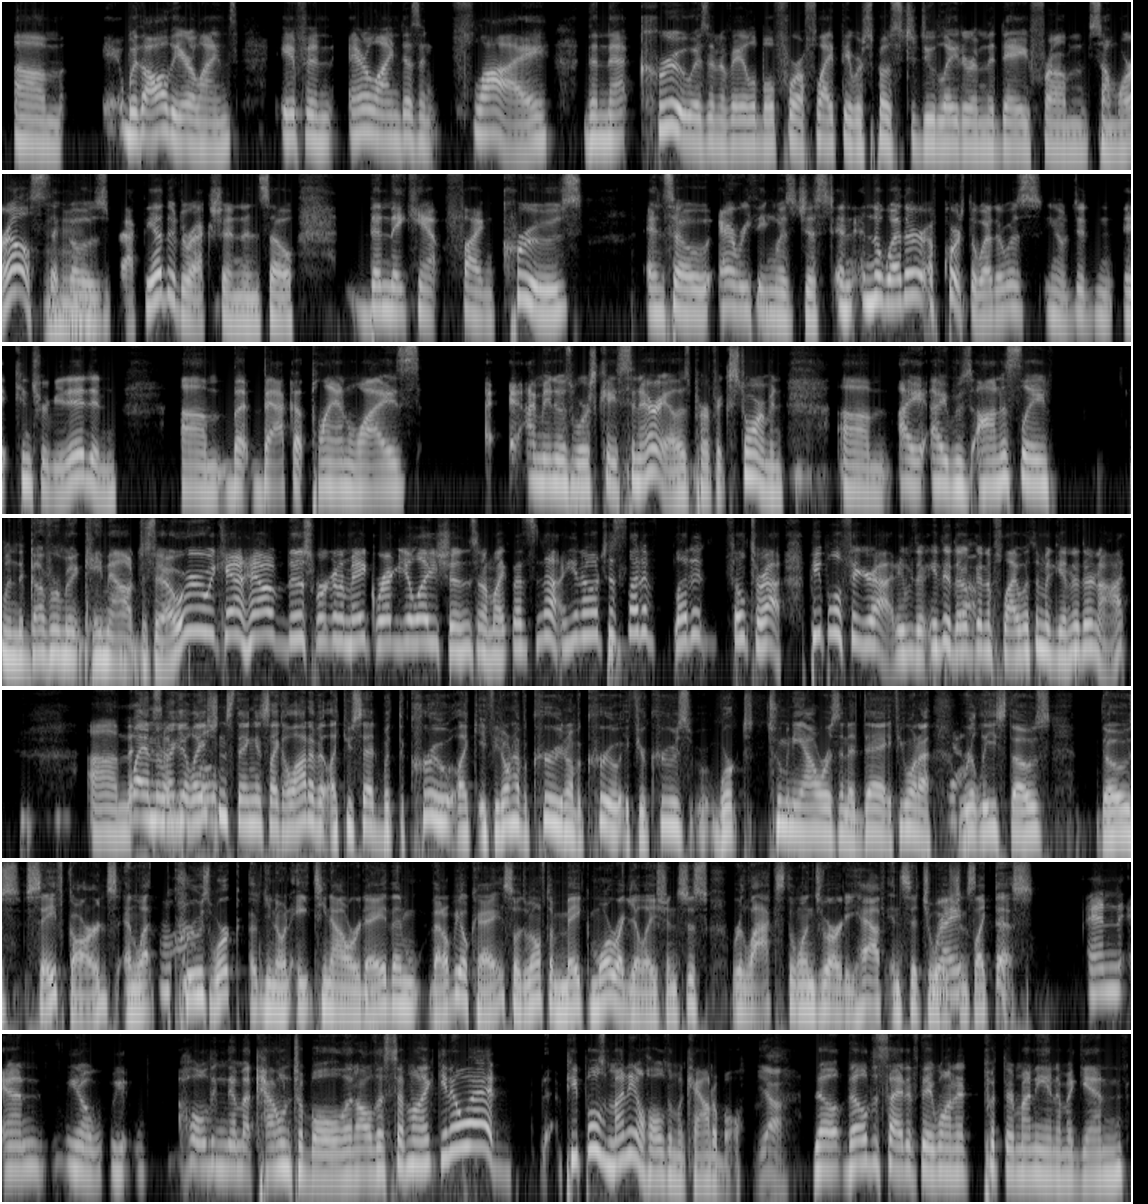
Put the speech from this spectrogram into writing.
um, with all the airlines, if an airline doesn't fly, then that crew isn't available for a flight they were supposed to do later in the day from somewhere else that Mhm. goes back the other direction, and so then they can't find crews. And so everything was just and, and the weather, of course, the weather was, you know, didn't it contributed and um, but backup plan wise, I, I mean, it was worst case scenario. It was perfect storm. And um, I, I was honestly, when the government came out to say, "Oh, we can't have this. We're going to make regulations," and I'm like, "That's not. You know, just let it let it filter out. People will figure out either either they're Yeah. going to fly with them again or they're not." Um, Well, and the some people- regulations thing is like a lot of it, like you said, with the crew. Like if you don't have a crew, you don't have a crew. If your crew's worked too many hours in a day, if you want to release those those safeguards and let Uh-huh. crews work, uh, you know, an 18 hour day, then that'll be okay. So we don't have to make more regulations. Just relax the ones you already have in situations like this. and and you know we, holding them accountable and all this stuff. I'm like, you know what? People's money will hold them accountable. Yeah. They'll they'll decide if they want to put their money in them again.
